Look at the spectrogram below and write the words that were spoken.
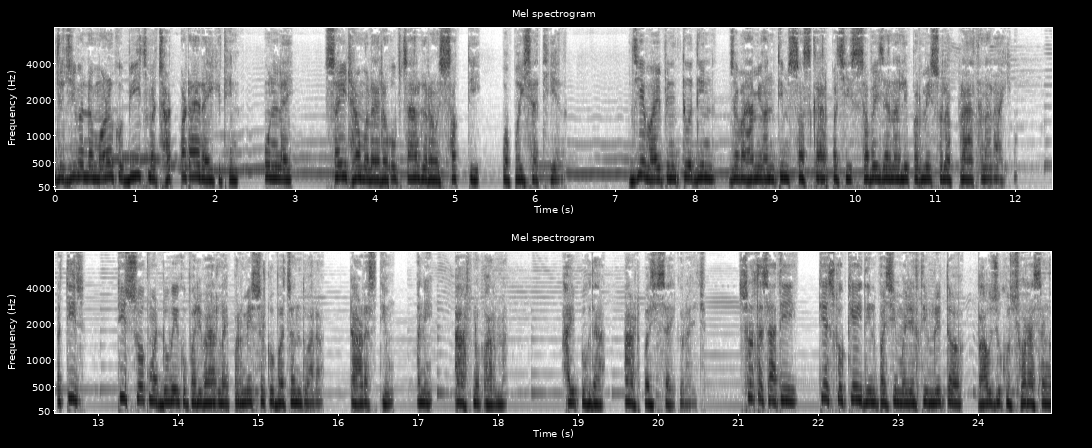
जो जीवन र मरणको बिचमा छटपटाइरहेकी थिइन् उनलाई सही ठाउँमा लगेर उपचार गराउने शक्ति वा पैसा थिएन। जे भए पनि त्यो दिन जब हामी अन्तिम संस्कारपछि सबैजनाले परमेश्वरलाई प्रार्थना राख्यौँ र ती ती शोकमा डुबेको परिवारलाई परमेश्वरको वचनद्वारा ढाडस दिउँ अनि आफ्नो घरमा आइपुग्दा आठ बजिसकेको रहेछ। श्रोत साथी त्यसको केही दिनपछि मैले ती मृत भाउजूको छोरासँग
